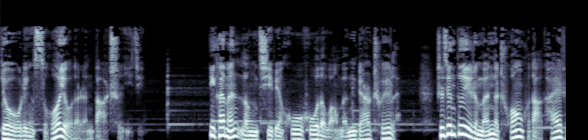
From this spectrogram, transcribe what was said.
又令所有的人大吃一惊。一开门，冷气便呼呼的往门边吹来。只见对着门的窗户大开着，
